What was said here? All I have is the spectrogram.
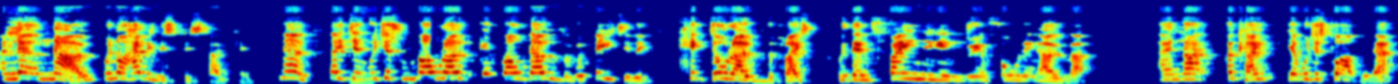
and let them know we're not having this piss taking. No, they just, hmm. we just roll over, get rolled over repeatedly, kicked all over the place with them feigning injury and falling over. And like, okay, yeah, we'll just put up with that.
